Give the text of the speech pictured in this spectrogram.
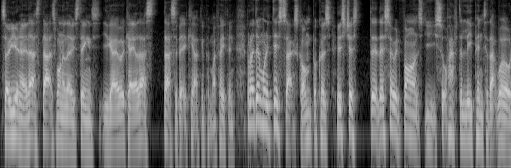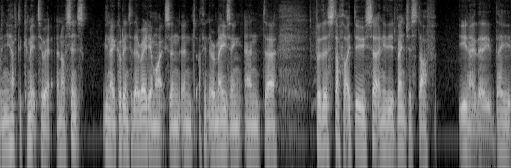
so you know, that's that's one of those things. You go, okay, well, that's that's a bit of kit I can put my faith in. But I don't want to diss Zaxcom because it's just they're, they're so advanced. You sort of have to leap into that world and you have to commit to it. And I've since you know got into their radio mics and and I think they're amazing. And uh, for the stuff that I do, certainly the adventure stuff. You know they they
